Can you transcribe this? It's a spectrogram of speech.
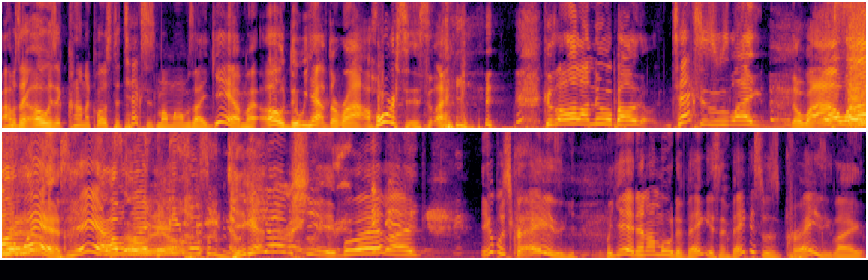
I was like, "Oh, is it kind of close to Texas?" My mom was like, "Yeah." I'm like, "Oh, do we have to ride horses?" Like, because all I knew about Texas was like the Wild so Wild real. West. Yeah, I was so like, niggas on some giddy up right, shit, boy. Like, it was crazy. But yeah, then I moved to Vegas, and Vegas was crazy. Like,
